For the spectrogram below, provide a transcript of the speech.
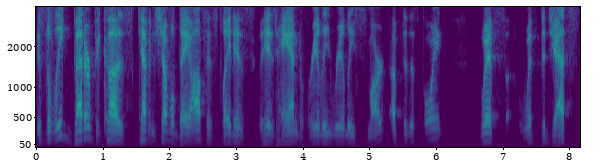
is the league better because Kevin Cheveldayoff has played his his hand really, really smart up to this point with with the Jets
